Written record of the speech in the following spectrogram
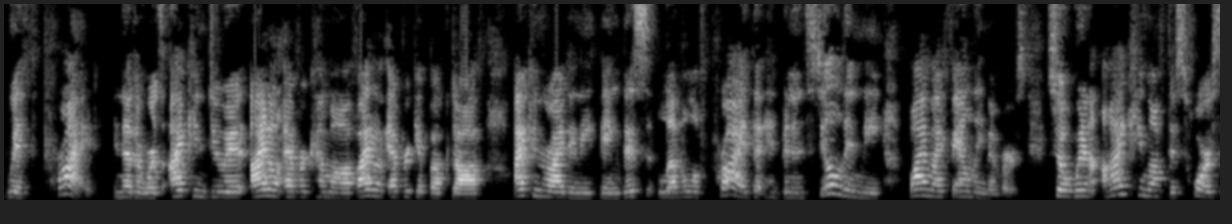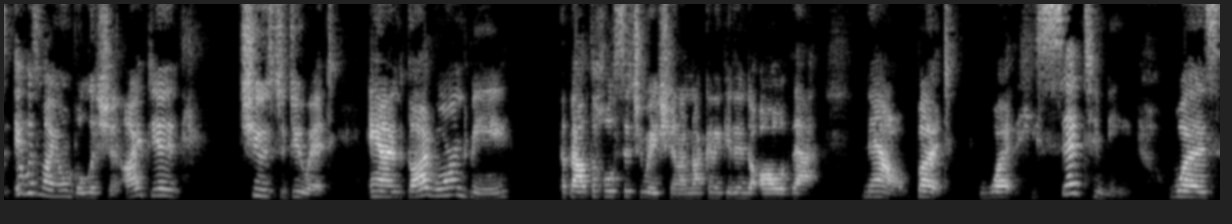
with pride. In other words, I can do it. I don't ever come off. I don't ever get bucked off. I can ride anything. This level of pride that had been instilled in me by my family members. So when I came off this horse, it was my own volition. I did choose to do it. And God warned me about the whole situation. I'm not going to get into all of that now. But what he said to me was,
